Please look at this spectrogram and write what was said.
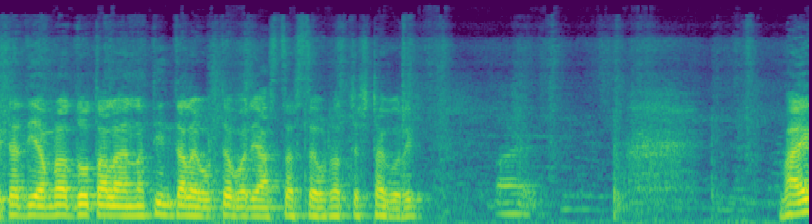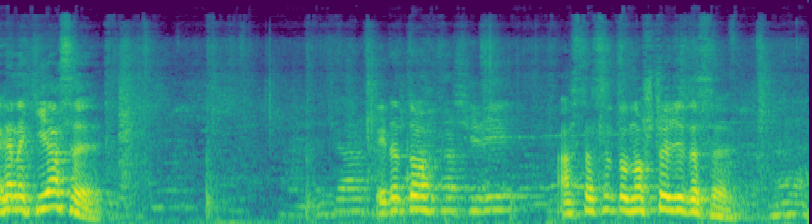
এটা দিয়ে আমরা দোতলায় না তিনতলায় উঠতে পারি, আস্তে আস্তে ওঠার চেষ্টা করি। ভাই, এখানে কি আছে? এটা তো আস্তে আস্তে তো নষ্ট হয়ে যেতেছে। হ্যাঁ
